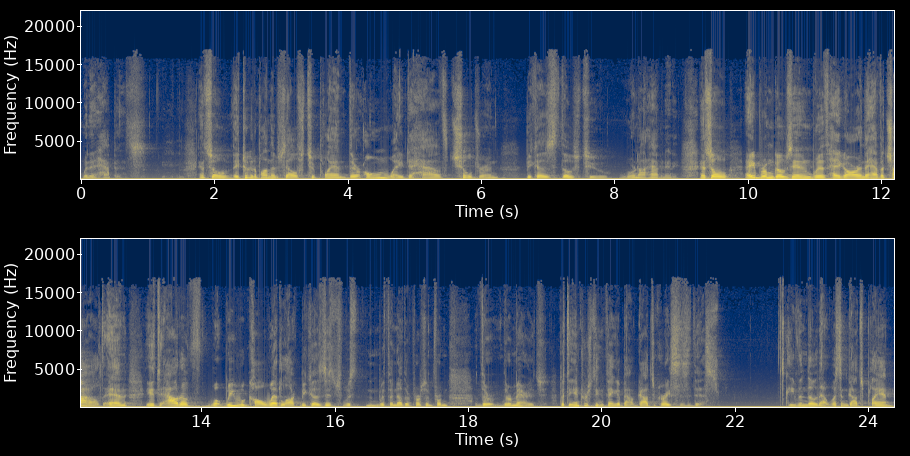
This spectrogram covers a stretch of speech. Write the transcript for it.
when it happens. And so they took it upon themselves to plan their own way to have children because those two were not having any. And so Abram goes in with Hagar and they have a child. And it's out of what we would call wedlock because it's with, with another person from their, their marriage. But the interesting thing about God's grace is this even though that wasn't God's plan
